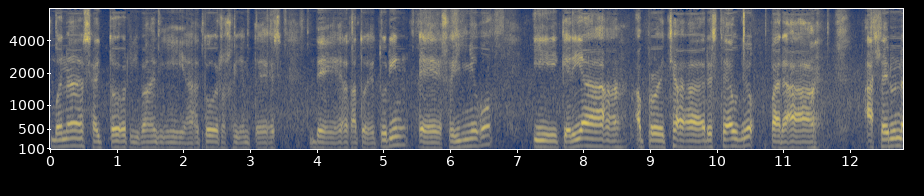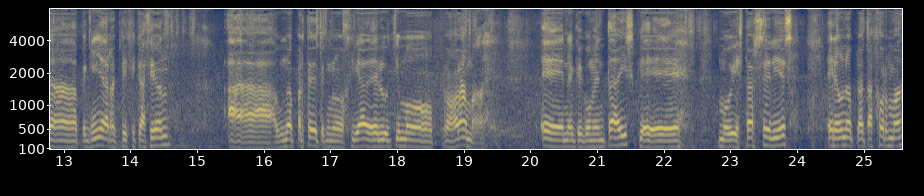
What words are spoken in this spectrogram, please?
Buenas, Aitor, Iván y a todos los oyentes de El Gato de Turín. Eh, soy Íñigo y quería aprovechar este audio para hacer una pequeña rectificación a una parte de tecnología del último programa eh, en el que comentáis que Movistar Series era una plataforma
